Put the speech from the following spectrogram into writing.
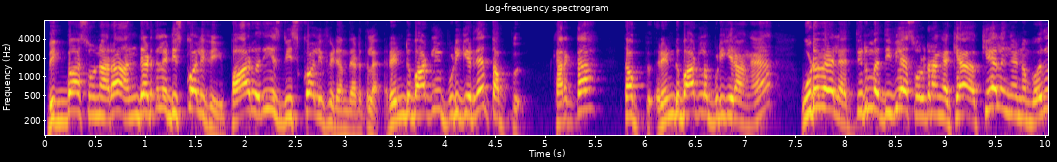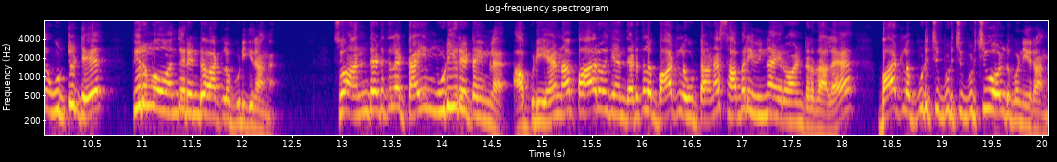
பிக் பாஸ் சொன்னாரா அந்த இடத்துல டிஸ்குவாலிஃபை பார்வதி இஸ் டிஸ்குவாலிஃபைட் அந்த இடத்துல. ரெண்டு பாட்டிலையும் பிடிக்கிறதே தப்பு. கரெக்டா தப்பு. ரெண்டு பாட்டில் பிடிக்கிறாங்க. உடவேல இல்லை திரும்ப திவ்யா சொல்றாங்க கே- கேளுங்கன்னும் போது விட்டுட்டு திரும்ப வந்து ரெண்டு பாட்டில் பிடிக்கிறாங்க. ஸோ அந்த இடத்துல டைம் முடிகிற டைம்ல அப்படி ஏன்னா பார்வதி அந்த இடத்துல பாட்டில் விட்டானா சபரி வின் ஆயிடுவான்றதால பாட்டில பிடிச்சி பிடிச்சி பிடிச்சி ஹோல்டு பண்ணிடுறாங்க.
